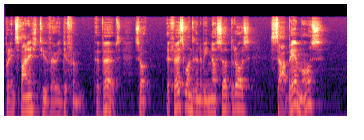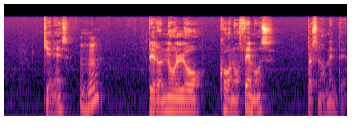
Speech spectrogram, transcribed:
but in Spanish two very different verbs. So the first one's going to be nosotros sabemos quién es, mm-hmm. pero no lo conocemos personalmente.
